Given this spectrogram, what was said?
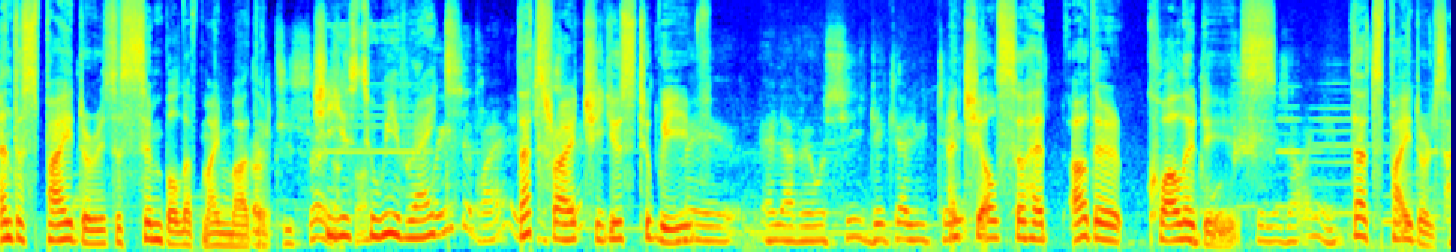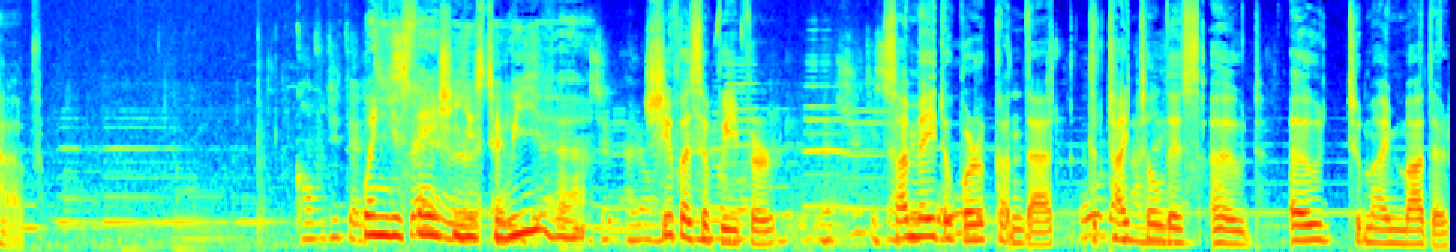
And the spider is a symbol of my mother. She used to weave, right? That's right, she used to weave. And she also had other qualities that spiders have. When you say she used to weave, uh, she was a weaver. So I made a work on that. The title is Ode, Ode to My Mother.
